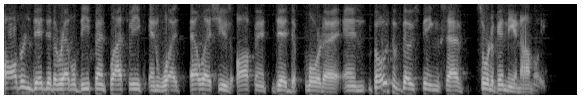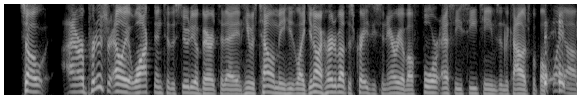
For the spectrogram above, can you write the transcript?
Auburn did to the Rebel defense last week and what LSU's offense did to Florida. And both of those things have sort of been the anomaly. So our producer Elliot walked into the studio Barrett today, and he was telling me he's like, you know, I heard about this crazy scenario about four SEC teams in the college football playoff.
